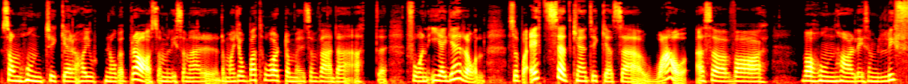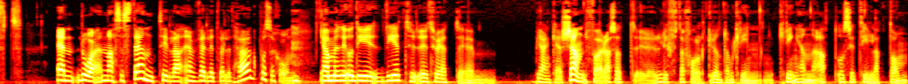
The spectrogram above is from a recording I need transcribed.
som hon tycker har gjort något bra, som liksom är, de har jobbat hårt, de är liksom värda att eh, få en egen roll. Så på ett sätt kan jag tycka att så här, wow, alltså vad, vad hon har liksom lyft en, då, en assistent till en väldigt, väldigt hög position. Ja men det, och det, det tror jag att eh, Bianca är känd för, alltså att eh, lyfta folk runt omkring kring henne att, och se till att de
